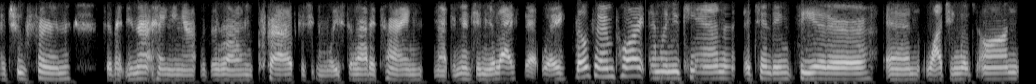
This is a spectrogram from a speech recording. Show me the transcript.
a true friend so that you're not hanging out with the wrong crowd because you can waste a lot of time, not to mention your life that way. Those are important. And when you can, attending theater and watching what's on,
